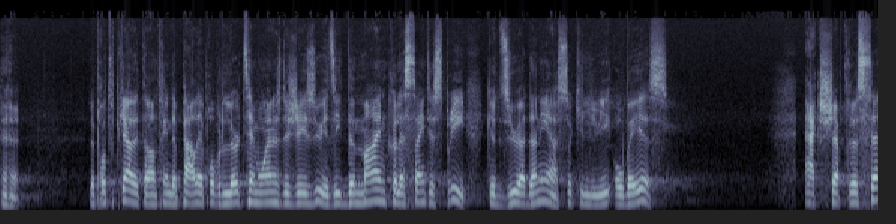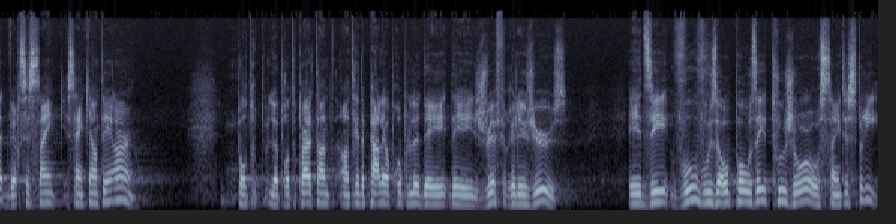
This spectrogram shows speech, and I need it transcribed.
le prophète Pierre est en train de parler à propos de leur témoignage de Jésus. Il dit, de même que le Saint-Esprit que Dieu a donné à ceux qui lui obéissent. Actes chapitre 7, verset 51. Le prophète est en train de parler à propos des, Juifs religieux. Et il dit, vous vous opposez toujours au Saint-Esprit.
